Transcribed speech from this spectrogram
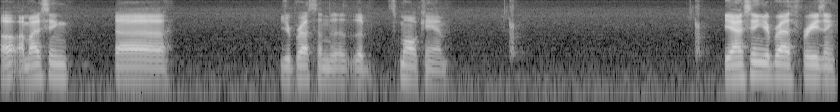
Oh, I might have seen uh, your breath on the, the small cam. Yeah, I'm seeing your breath freezing.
